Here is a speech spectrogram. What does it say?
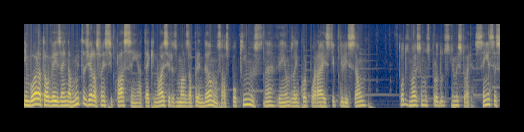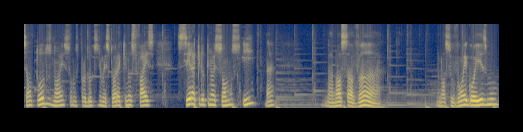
Embora talvez ainda muitas gerações se passem até que nós, seres humanos, aprendamos aos pouquinhos, né, venhamos a incorporar esse tipo de lição, todos nós somos produtos de uma história. Sem exceção, todos nós somos produtos de uma história que nos faz ser aquilo que nós somos e, né, na nossa van, no nosso vão egoísmo,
